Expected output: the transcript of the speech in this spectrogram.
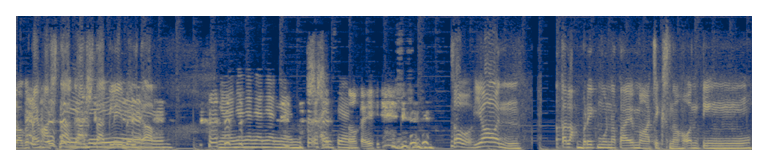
Bago tayong hashtag, hashtag labeled up. Yan, yan, yan, yan, yan, yan. Ayos yan. Okay. So, yun. Talak break muna tayo mga chicks na onting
